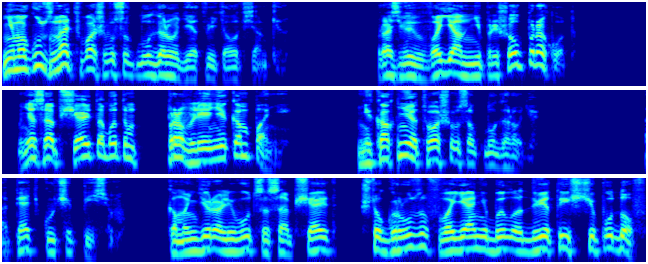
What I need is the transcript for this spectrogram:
Не могу знать, ваше высокоблагородие, ответил Овсянкин. Разве в Ваян не пришел пароход? Мне сообщают об этом правление компании. Никак нет, ваше высокоблагородие. Опять куча писем. Командир Оливудца сообщает, что грузов в Ваяне было две тысячи пудов,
